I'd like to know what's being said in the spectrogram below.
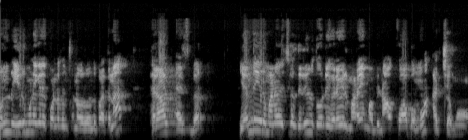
ஒன்று இருமுனைகளை கொண்டதுன்னு சொன்னவர் வந்து பார்த்தீங்கன்னா ஹெரால்ட் எல்ஸ்பர்க் எந்த இரு மனவெச்சுகள் திடீர்னு தோன்றி விரைவில் மறையும் அப்படின்னா கோபமும் அச்சமும்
